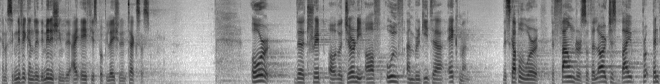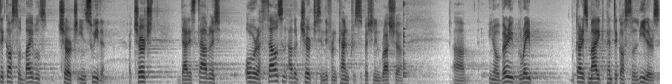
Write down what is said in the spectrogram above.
kind of significantly diminishing the atheist population in Texas. Or the trip or the journey of Ulf and Birgitta Ekman, this couple were the founders of the largest Bi- Pentecostal Bible church in Sweden, a church that established over a thousand other churches in different countries, especially in Russia. Uh, you know, very great charismatic Pentecostal leaders.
